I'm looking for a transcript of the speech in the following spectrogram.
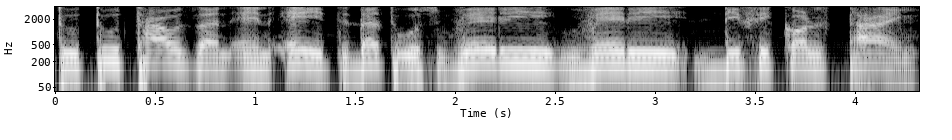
to 2008. That was very, very difficult time.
